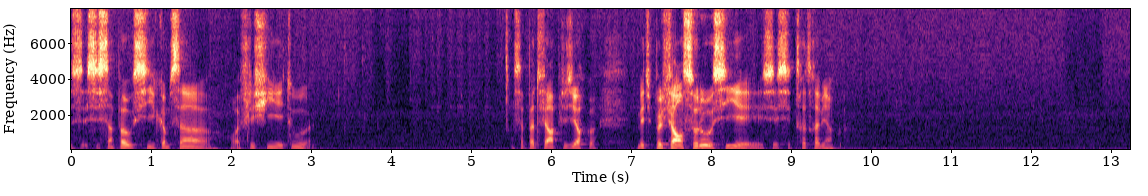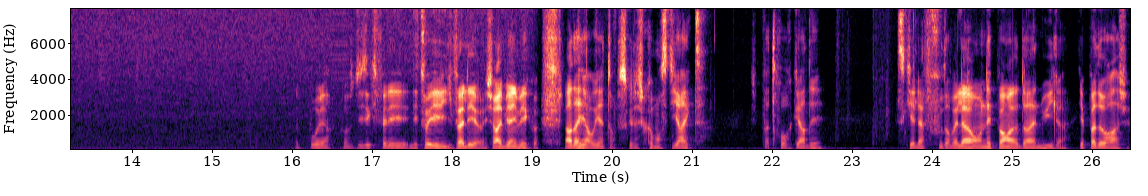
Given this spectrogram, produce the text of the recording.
C'est sympa aussi, comme ça, on réfléchit et tout. Ça peut te faire à plusieurs, quoi. Mais tu peux le faire en solo aussi, et c'est très très bien, quoi. pourrir, quand je disais qu'il fallait nettoyer l'île Vallée, j'aurais bien aimé, quoi. Alors d'ailleurs, oui, attends, parce que là je commence direct. J'ai pas trop regardé. Est-ce qu'il y a la foudre? Mais là, on n'est pas dans la nuit, là. Il n'y a pas d'orage.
